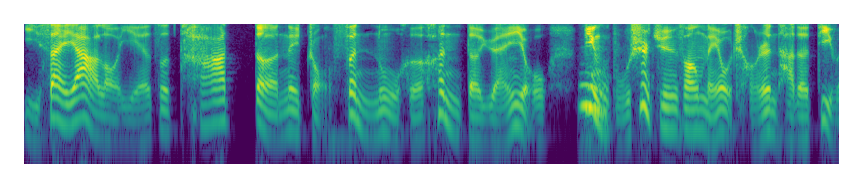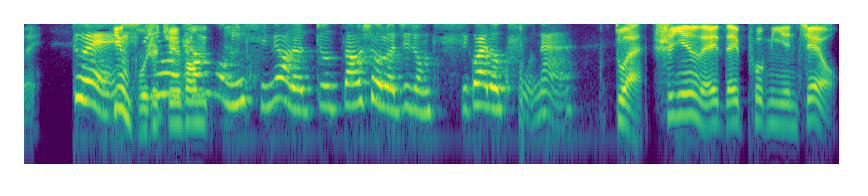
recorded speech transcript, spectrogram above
以赛亚老爷子他的那种愤怒和恨的缘由，并嗯不是军方没有承认他的地位，对，并不是军方他莫名其妙的就遭受了这种奇怪的苦难。对，是因为 they put me in jail，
